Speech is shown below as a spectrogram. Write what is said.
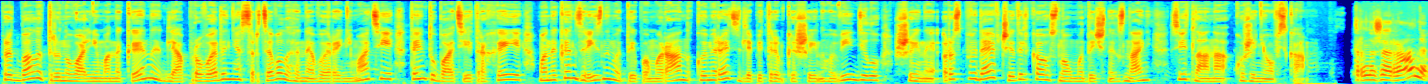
придбали тренувальні манекени для проведення серцево-легеневої реанімації та інтубації трахеї, манекен з різними типами ран, комірець для підтримки шийного відділу, шини, розповідає вчителька основ медичних знань Світлана Коженьовська. Тренажер рани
